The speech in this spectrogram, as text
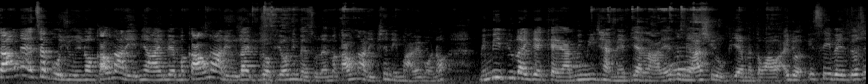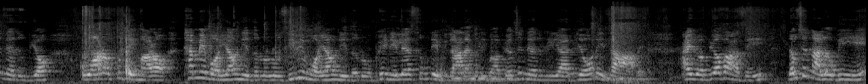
ကောင်းတဲ့အချက်ကိုယူရင်တော့ကောင်းတာတွေအများကြီးပဲမကောင်းတာတွေကိုလိုက်ပြီးတော့ပြောနေမယ်ဆိုလည်းမကောင်းတာတွေဖြစ်နေမှာပဲပေါ့နော်မိမိပြုတ်လိုက်တဲ့ကံကမိမိထံပဲပြန်လာတယ်သူများရှိကိုပြန်မသွားဘူးအဲ့တော့အေးဆေးပဲပြောချင်တဲ့သူပြောကိုကတော့ခုချိန်မှာတော့ထမ်းမင်ပေါ်ရောက်နေသလိုလိုဇီးပင်ပေါ်ရောက်နေသလိုဖေနေလဲစူးနေပြီလားလည်းမသိပါဘူးပြောချင်တဲ့သူတွေကပြောနေကြတာပဲအဲ့တော့ပြောပါစေလှုပ်ချင်တာလုပ်ပြီးရင်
